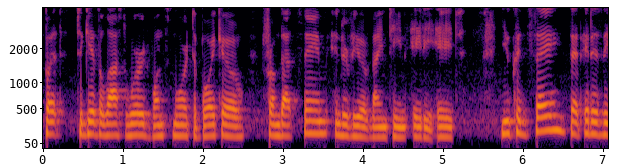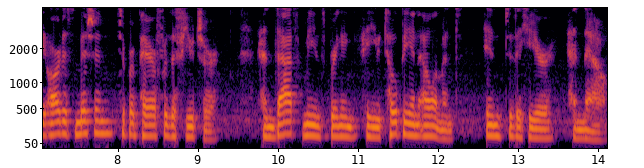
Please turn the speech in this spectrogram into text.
But to give the last word once more to Boiko from that same interview of 1988, you could say that it is the artist's mission to prepare for the future, and that means bringing a utopian element into the here and now.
